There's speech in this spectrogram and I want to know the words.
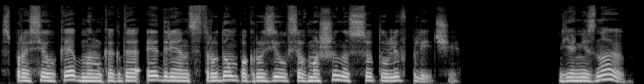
спросил Кэбман, когда Эдриан с трудом погрузился в машину, ссутули в плечи. «Я не знаю.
